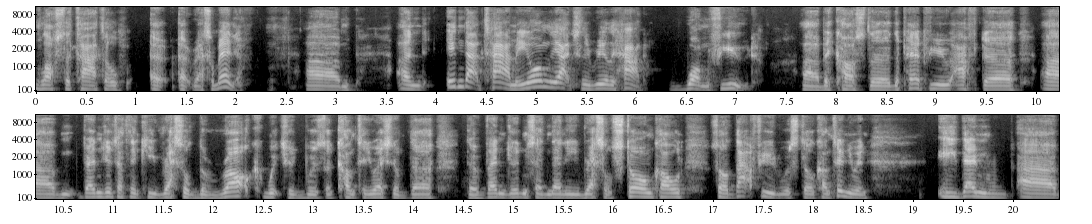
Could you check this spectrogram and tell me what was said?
lost the title at, at WrestleMania. Um, and in that time, he only actually really had one feud. Uh, because the, the pay per view after um, Vengeance, I think he wrestled The Rock, which was a continuation of the, the Vengeance, and then he wrestled Stone Cold. So that feud was still continuing. He then, uh,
